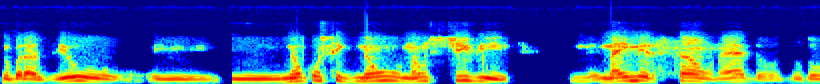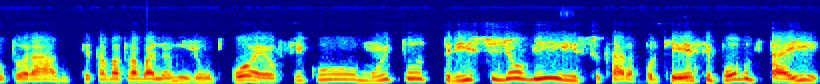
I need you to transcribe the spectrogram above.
no Brasil e, e não consegui, não, não estive na imersão, né, do, do doutorado, porque estava trabalhando junto. Pô, eu fico muito triste de ouvir isso, cara, porque esse povo que está aí, em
